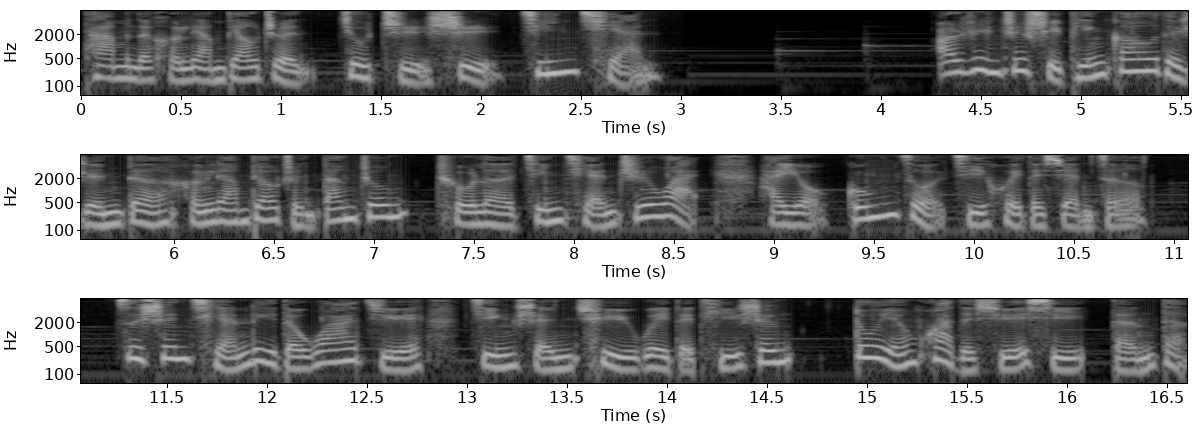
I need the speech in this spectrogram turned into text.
他们的衡量标准就只是金钱。而认知水平高的人的衡量标准当中，除了金钱之外，还有工作机会的选择、自身潜力的挖掘、精神趣味的提升、多元化的学习等等。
